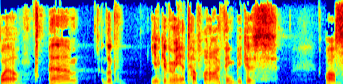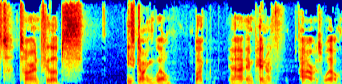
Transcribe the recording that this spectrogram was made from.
Well, um, look, you've given me a tough one, I think, because whilst Tyrone Phillips is going well, like uh, and Penrith are as well.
